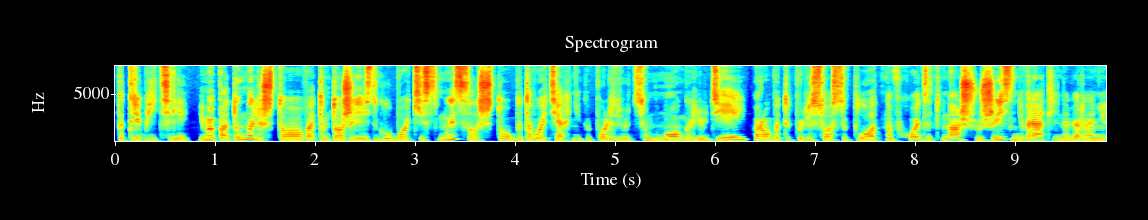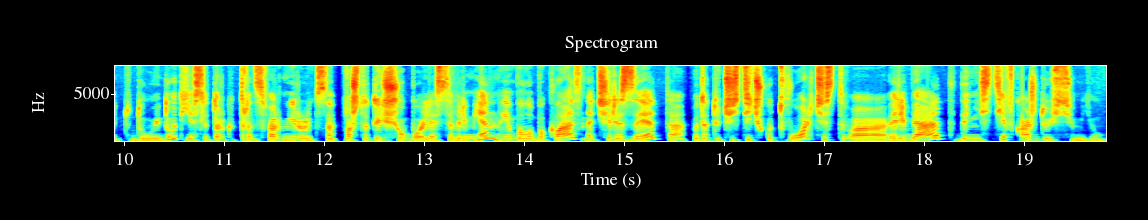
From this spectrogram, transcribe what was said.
потребителей. И мы подумали, что в этом тоже есть глубокий смысл, что бытовой техникой пользуются много людей, роботы-пылесосы плотно входят в нашу жизнь, и вряд ли, наверное, они туда уйдут, если только трансформируются во что-то еще более современное. И было бы классно через это вот эту частичку творчества ребят донести в каждую семью.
